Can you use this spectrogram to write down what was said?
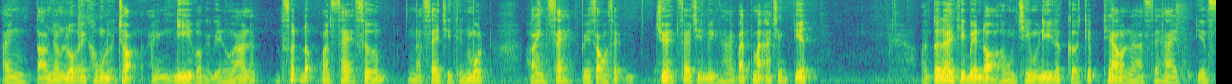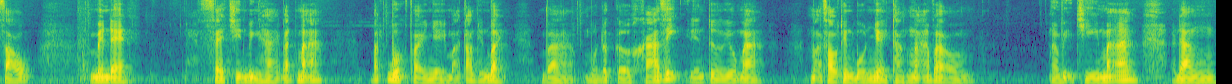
anh Tào nhắm lỗi anh không lựa chọn. Anh đi vào cái biến hóa là xuất động con xe sớm là xe 9 tiến 1 hoành xe. Về sau sẽ chuyển xe 9 bình 2 bắt mã tranh tiền ở ờ, tới đây thì bên đỏ hồng chí mới đi lớp cờ tiếp theo là xe 2 tiến 6 bên đen, xe 9 bình 2 bắt mã, bắt buộc phải nhảy mã 8 đến 7 và một đất cờ khá dị đến từ Yoma. Mã 6 tiến 4 nhảy thẳng mã vào vị trí mã đang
